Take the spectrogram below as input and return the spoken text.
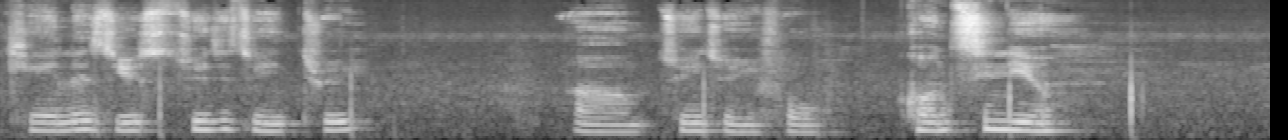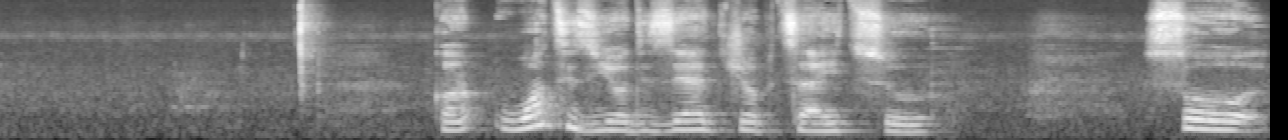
Okay let's use 2023 um 2024 continue. What is your desired job title? So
